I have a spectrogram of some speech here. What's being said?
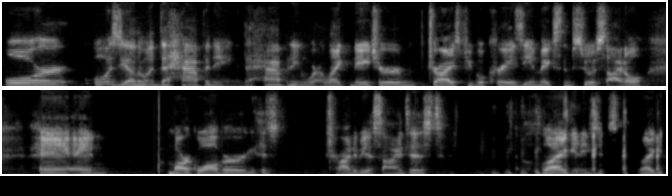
or what was the other one? The happening. The happening where like nature drives people crazy and makes them suicidal. And, and mark Wahlberg is trying to be a scientist. Like and he's just like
